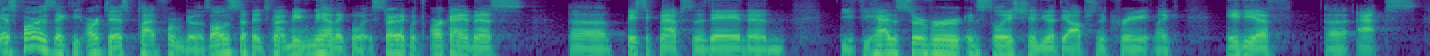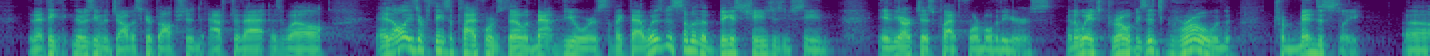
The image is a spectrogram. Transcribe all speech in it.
as far as like the arcgis platform goes all the stuff it's going i mean we had like what started like with ArcIMS, uh basic maps in the day then if you had a server installation you had the option to create like adf uh, apps and i think there was even a javascript option after that as well and all these different things the platform's done with map viewers, stuff like that. What has been some of the biggest changes you've seen in the ArcGIS platform over the years and the way it's grown? Because it's grown tremendously uh,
